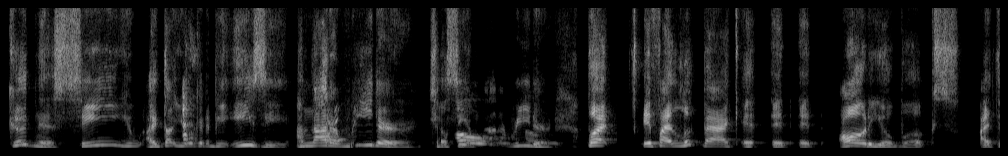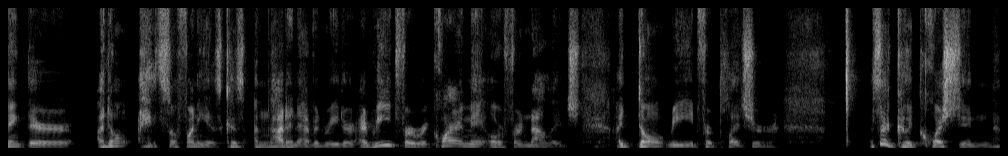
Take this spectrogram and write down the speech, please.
goodness. See, you I thought you were gonna be easy. I'm not a reader, Chelsea. Oh, I'm not a reader. Oh, oh. But if I look back at, at, at audiobooks, I think they're I don't, it's so funny is because I'm not an avid reader. I read for requirement or for knowledge. I don't read for pleasure. That's a good question.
